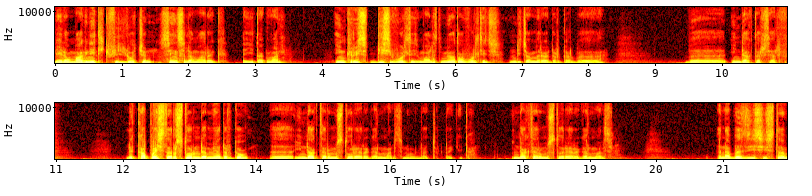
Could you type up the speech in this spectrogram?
ሌላው magnetic field ኦችን sense ለማድረግ ይጠቅማል። increase DC voltage ማለት የሚወጣው ቮልቴጅ እንዲጨምር ያደርጋል በ inductor ሲያልፍ ልክ capacitor store እንደሚያደርገው inductor ም store ያደርጋል ማለት ነው። ለአጭር ደቂቃ inductor ም store ያደርጋል ማለት ነው እና በዚህ system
